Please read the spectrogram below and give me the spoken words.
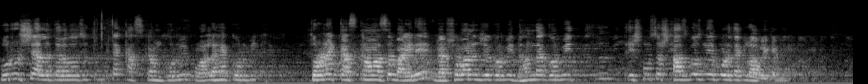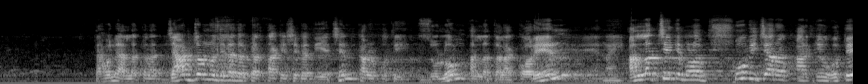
পুরুষে আল্লাহ তালা বলছে, তুমি একটা কাজ কাম করবি, পড়ালেখা করবি, তোর অনেক কাজ কাম আছে বাইরে, ব্যবসা বাণিজ্য করবি, ধান্দা করবি, এই সমস্ত সাজগোজ নিয়ে পড়ে থাকলে হবে কেমন? তাহলে আল্লাহ তালা যার জন্য যেটা দরকার তাকে সেটা দিয়েছেন, কারোর প্রতি জুলুম আল্লাহ তালা করেন নাই। আল্লাহ চেয়ে বড় সুবিচারক আর কেউ হতে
